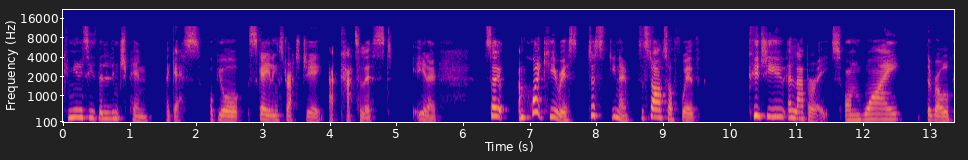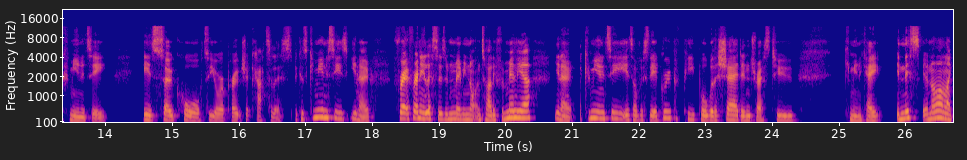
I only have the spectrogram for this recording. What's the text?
community is the linchpin I guess, of your scaling strategy at Catalyst, you know. So I'm quite curious, just, you know, to start off with, could you elaborate on why the role of community is so core to your approach at Catalyst? Because communities, you know, for, for any listeners and maybe not entirely familiar, you know, a community is obviously a group of people with a shared interest who communicate in this in an online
